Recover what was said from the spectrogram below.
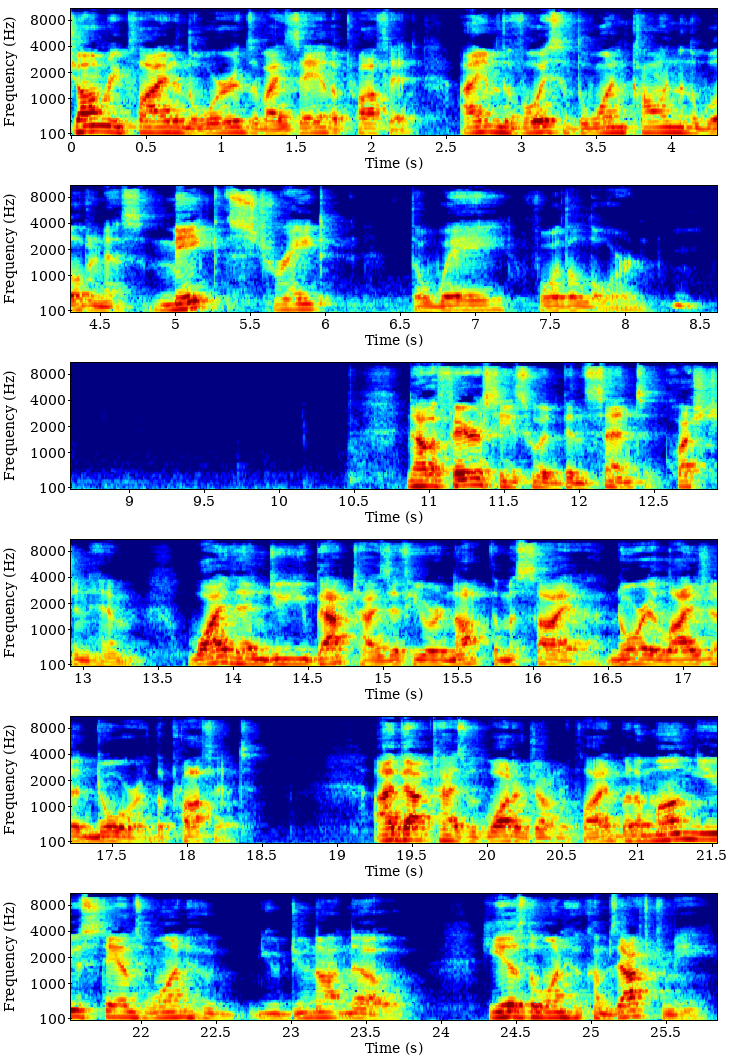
John replied in the words of Isaiah the prophet I am the voice of the one calling in the wilderness, make straight the way for the Lord. Now the Pharisees who had been sent questioned him. Why then do you baptize if you are not the Messiah, nor Elijah, nor the prophet? I baptize with water, John replied, but among you stands one who you do not know. He is the one who comes after me,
